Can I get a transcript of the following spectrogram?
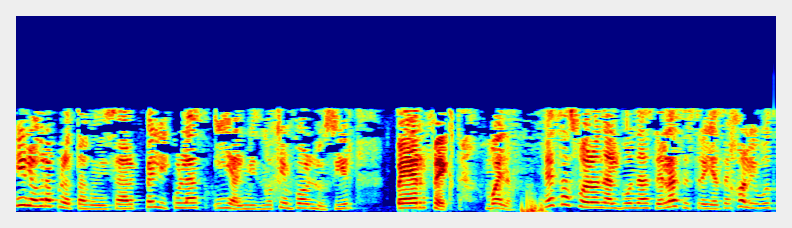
y logra protagonizar películas y al mismo tiempo lucir perfecta. Bueno, estas fueron algunas de las estrellas de Hollywood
